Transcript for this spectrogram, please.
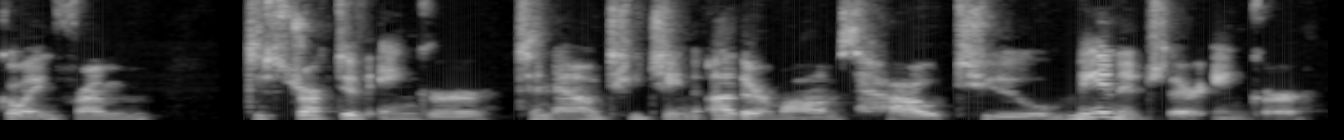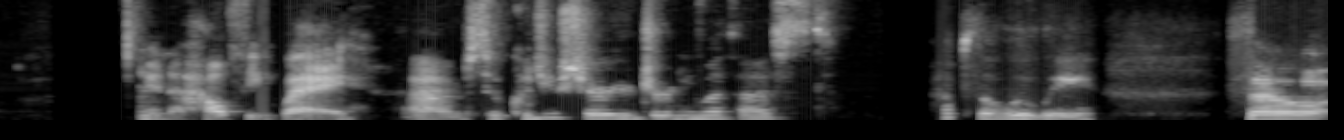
going from destructive anger to now teaching other moms how to manage their anger in a healthy way. Um, so could you share your journey with us? Absolutely. So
